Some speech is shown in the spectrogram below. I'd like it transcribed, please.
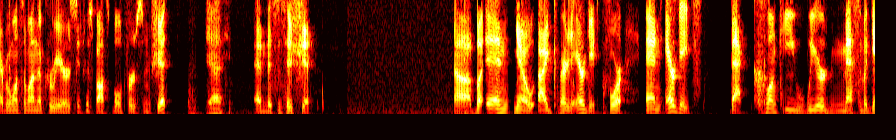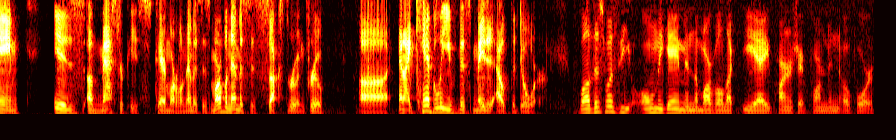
every once in a while in their careers is responsible for some shit. Yeah, and this is his shit. Uh, but and you know I compared it to Airgates before, and Airgates, that clunky, weird mess of a game, is a masterpiece compared to Marvel Nemesis. Marvel Nemesis sucks through and through, uh, and I can't believe this made it out the door. Well, this was the only game in the Marvel like, EA partnership formed in 04.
